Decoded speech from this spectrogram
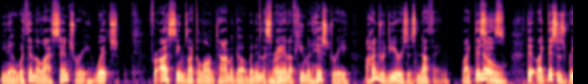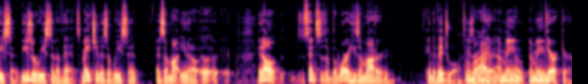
you know, within the last century, which for us seems like a long time ago, but in the span of human history, a hundred years is nothing. Like this No. is, that like this is recent. These are recent events. Machen is a recent, is a, mo- you know, uh, in all senses of the word, he's a modern individual. He's Right. a modern, I mean- you know, I mean- character.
